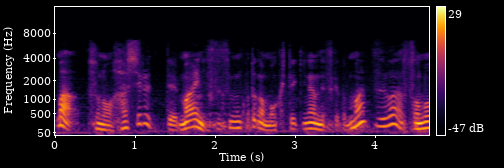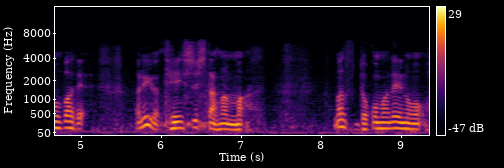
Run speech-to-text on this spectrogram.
まあ、その走るって前に進むことが目的なんですけど、まずはその場で、あるいは停止したまんま、まずどこまでの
